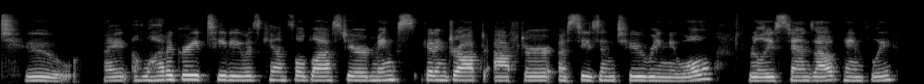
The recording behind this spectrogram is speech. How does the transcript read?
two, right? A lot of great TV was canceled last year. Minx getting dropped after a season two renewal really stands out painfully.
